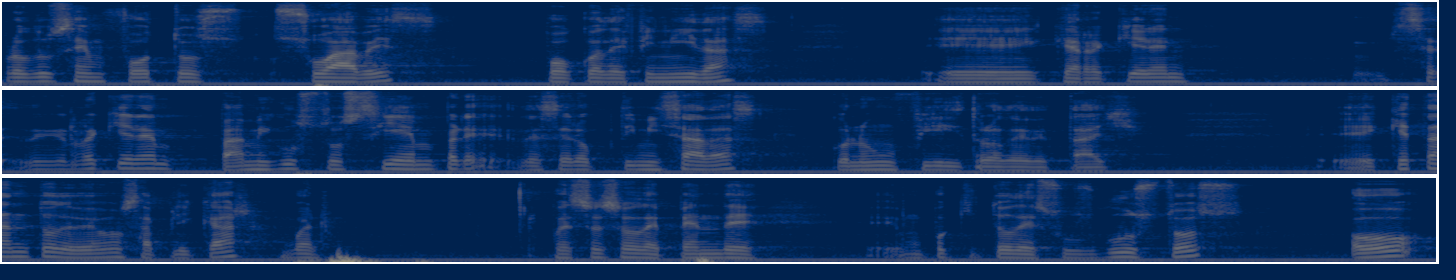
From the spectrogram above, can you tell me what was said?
producen fotos suaves, poco definidas, eh, que requieren, requieren, para mi gusto, siempre de ser optimizadas con un filtro de detalle. Eh, ¿Qué tanto debemos aplicar? Bueno, pues eso depende un poquito de sus gustos o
